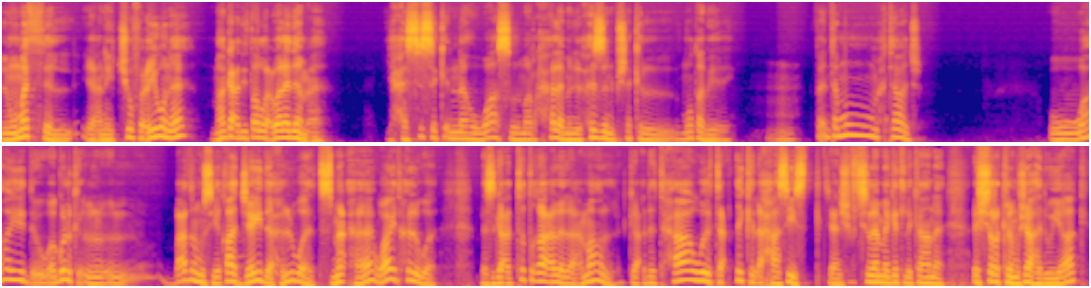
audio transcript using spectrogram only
الممثل يعني تشوف عيونه ما قاعد يطلع ولا دمعة يحسسك إنه واصل مرحلة من الحزن بشكل مو طبيعي. فأنت مو محتاج ووايد وأقول لك بعض الموسيقات جيدة حلوة تسمعها وايد حلوة بس قاعد تطغى على الأعمال قاعد تحاول تعطيك الأحاسيس. يعني شفت لما قلت لك أنا اشرك المشاهد وياك؟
